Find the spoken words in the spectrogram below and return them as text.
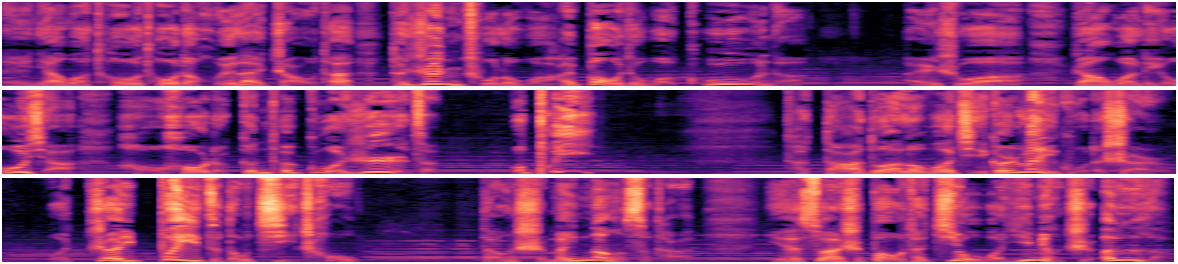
那年我偷偷的回来找他，他认出了我，还抱着我哭呢。还说让我留下，好好的跟他过日子。我呸！他打断了我几根肋骨的事儿，我这一辈子都记仇。当时没弄死他，也算是报他救我一命之恩了。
